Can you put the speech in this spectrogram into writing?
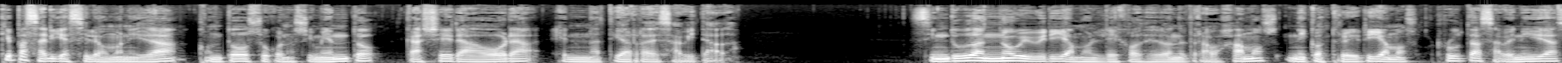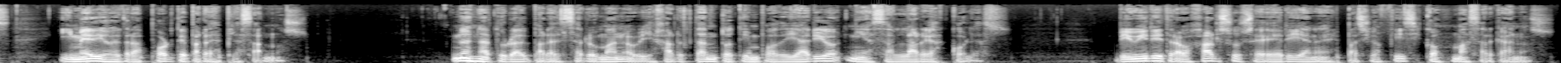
¿Qué pasaría si la humanidad, con todo su conocimiento, cayera ahora en una tierra deshabitada? Sin duda no viviríamos lejos de donde trabajamos ni construiríamos rutas, avenidas y medios de transporte para desplazarnos. No es natural para el ser humano viajar tanto tiempo a diario ni hacer largas colas. Vivir y trabajar sucederían en espacios físicos más cercanos.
